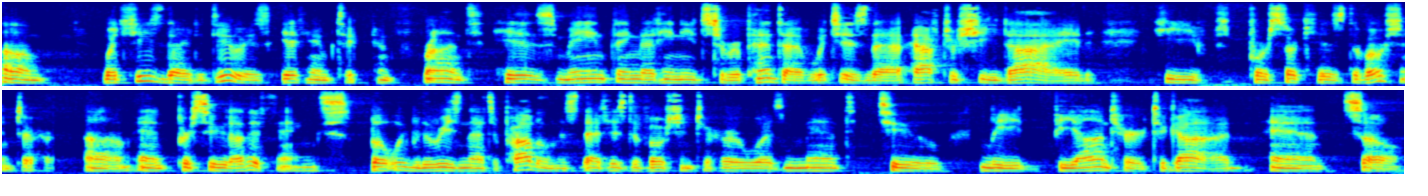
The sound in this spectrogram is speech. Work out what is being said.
um, what she's there to do is get him to confront his main thing that he needs to repent of, which is that after she died, he forsook his devotion to her um, and pursued other things. But the reason that's a problem is that his devotion to her was meant to lead beyond her to God. And so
